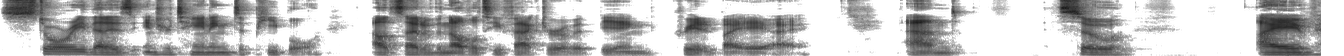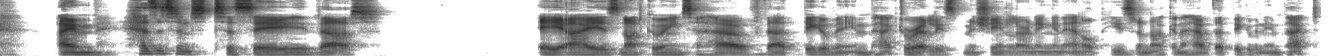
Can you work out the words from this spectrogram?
story that is entertaining to people outside of the novelty factor of it being created by AI. And so I'm I'm hesitant to say that AI is not going to have that big of an impact, or at least machine learning and NLPs are not going to have that big of an impact.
